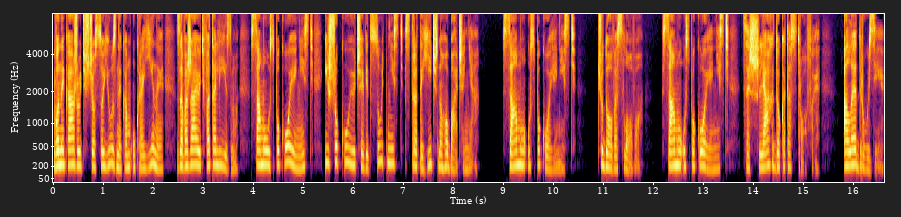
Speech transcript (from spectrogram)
Вони кажуть, що союзникам України заважають фаталізм, самоуспокоєність і шокуюча відсутність стратегічного бачення. Самоуспокоєність чудове слово. Самоуспокоєність це шлях до катастрофи. Але, друзі,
